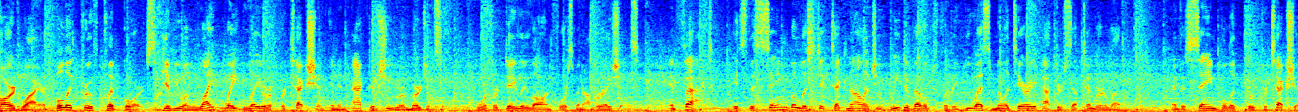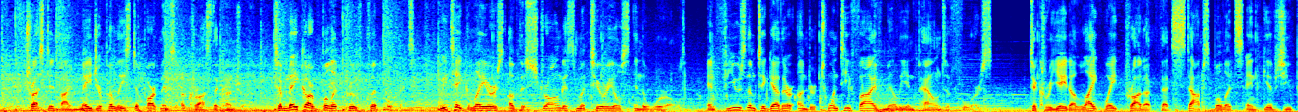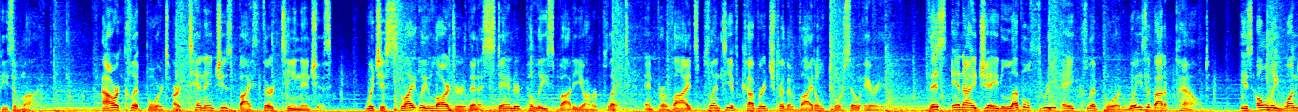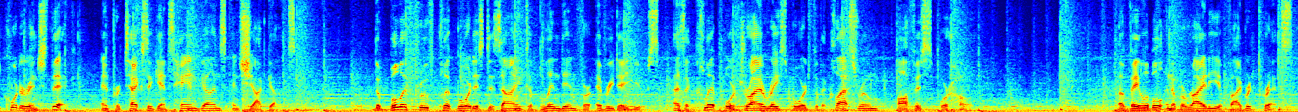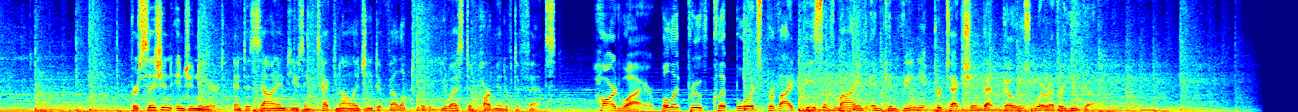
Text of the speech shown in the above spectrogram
Hardwire bulletproof clipboards give you a lightweight layer of protection in an active shooter emergency or for daily law enforcement operations. In fact, it's the same ballistic technology we developed for the U.S. military after September 11th, and the same bulletproof protection trusted by major police departments across the country. To make our bulletproof clipboards, we take layers of the strongest materials in the world and fuse them together under 25 million pounds of force to create a lightweight product that stops bullets and gives you peace of mind. Our clipboards are 10 inches by 13 inches, which is slightly larger than a standard police body armor plate and provides plenty of coverage for the vital torso area. This NIJ Level 3A clipboard weighs about a pound, is only one quarter inch thick, and protects against handguns and shotguns. The bulletproof clipboard is designed to blend in for everyday use as a clip or dry erase board for the classroom, office, or home. Available in a variety of vibrant prints. Precision engineered and designed using technology developed for the U.S. Department of Defense. Hardwire bulletproof clipboards provide peace of mind and convenient protection that goes wherever you go.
